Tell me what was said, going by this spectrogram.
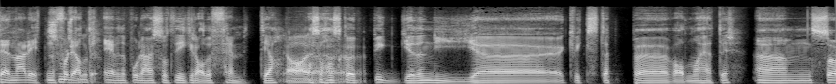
Den er liten, fordi at Evenepool er jo så til de grader fremtida. Ja, ja, altså, han skal jo bygge det nye Quickstep, eh, hva det nå heter. Um, så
